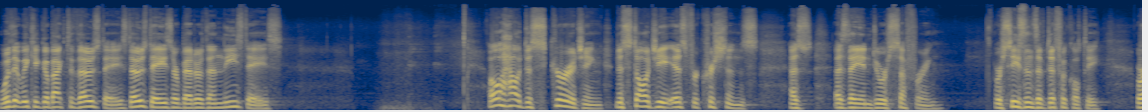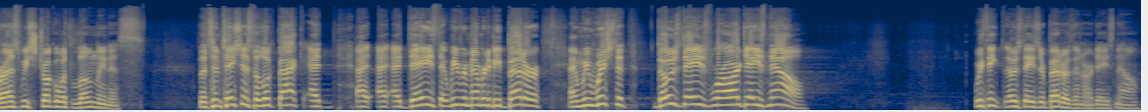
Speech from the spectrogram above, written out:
Would that we could go back to those days. Those days are better than these days. Oh, how discouraging nostalgia is for Christians as, as they endure suffering or seasons of difficulty or as we struggle with loneliness. The temptation is to look back at, at, at, days that we remember to be better, and we wish that those days were our days now. We think those days are better than our days now.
